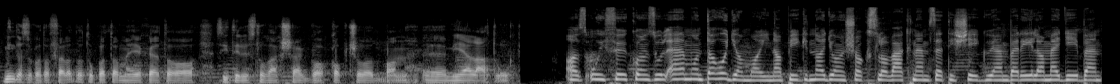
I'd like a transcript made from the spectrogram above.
mindazokat a feladatokat, amelyeket az ítélő szlováksággal kapcsolatban mi ellátunk. Az új főkonzul elmondta, hogy a mai napig nagyon sok szlovák nemzetiségű ember él a megyében,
